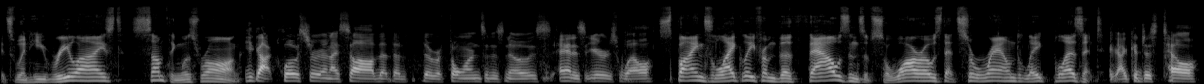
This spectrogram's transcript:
it's when he realized something was wrong. He got closer and I saw that the, there were thorns in his nose and his ear as well. Spines likely from the thousands of saguaros that surround Lake Pleasant. I could just tell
